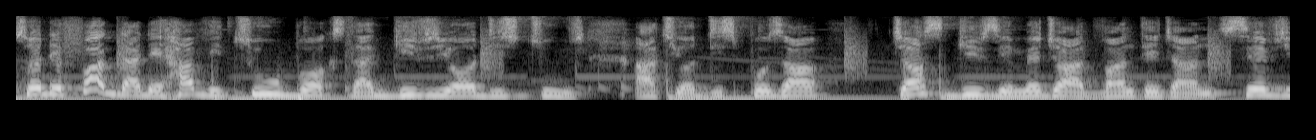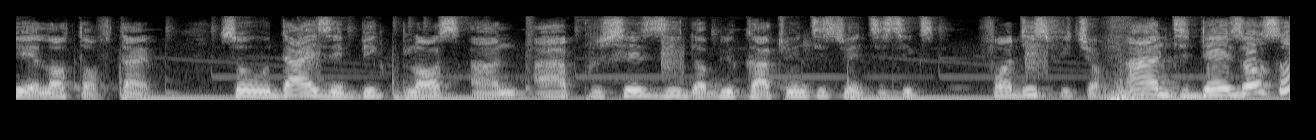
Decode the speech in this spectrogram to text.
So the fact that they have a toolbox that gives you all these tools at your disposal just gives a major advantage and saves you a lot of time. So that is a big plus and I appreciate ZWCAD 2026 for this feature. And there is also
